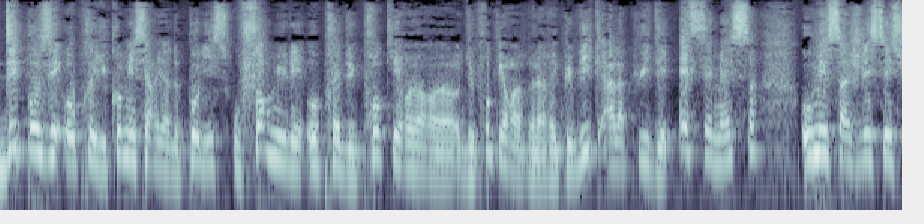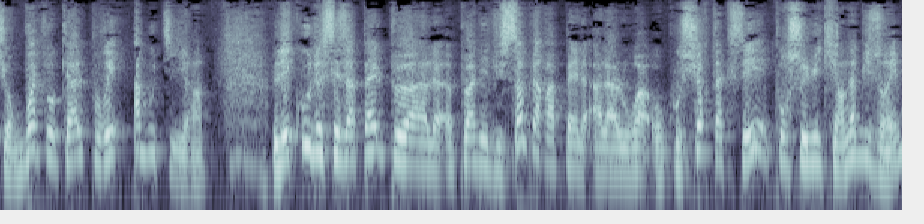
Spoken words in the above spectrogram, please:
déposée auprès du commissariat de police ou formulée auprès du procureur du procureur de la République à l'appui des SMS ou messages laissés sur boîte vocale pourraient aboutir. Les coûts de ces appels peut aller du simple rappel à la loi au coût surtaxé pour celui qui en abuserait.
